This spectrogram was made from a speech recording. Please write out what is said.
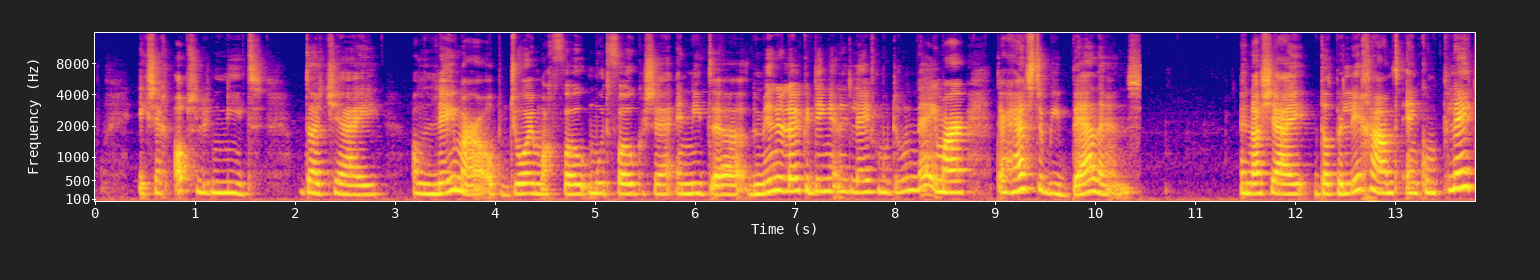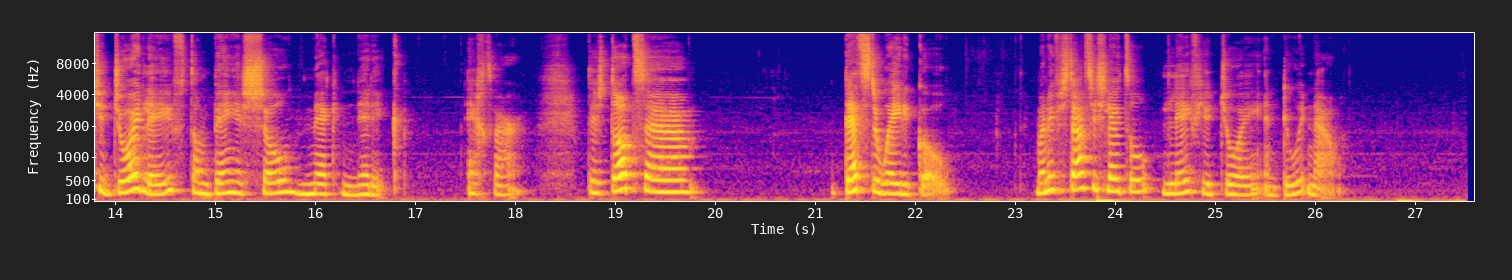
Ik zeg absoluut niet dat jij alleen maar op joy mag fo moet focussen en niet uh, de minder leuke dingen in het leven moet doen. Nee, maar there has to be balance. En als jij dat belichaamt en compleet je joy leeft, dan ben je zo magnetic. Echt waar. Dus dat, uh, that's the way to go. Manifestatiesleutel, leef je joy en do it now.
